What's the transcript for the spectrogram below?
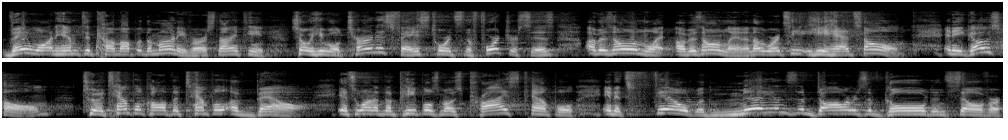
They want him to come up with the money. Verse 19. So he will turn his face towards the fortresses of his own, of his own land. In other words, he, he heads home. And he goes home to a temple called the Temple of Bel. It's one of the people's most prized temple, and it's filled with millions of dollars of gold and silver.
